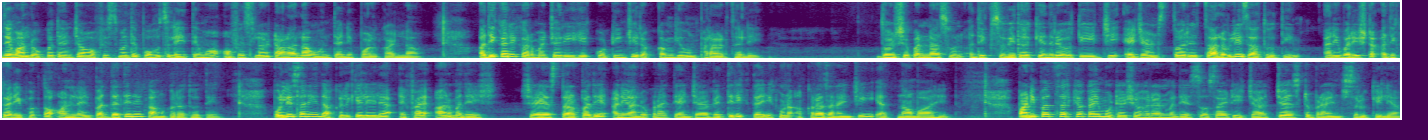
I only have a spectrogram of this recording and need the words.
जेव्हा लोक त्यांच्या ऑफिसमध्ये पोहोचले तेव्हा ऑफिसला टाळा लावून त्यांनी पळ काढला. अधिकारी कर्मचारी हे कोटींची रक्कम घेऊन फरार झाले. दोनशे पन्नासहून अधिक सुविधा केंद्रे होती जी एजंट्सद्वारे चालवली जात होती आणि वरिष्ठ अधिकारी फक्त ऑनलाईन पद्धतीने काम करत होते. पोलिसांनी दाखल केलेल्या एफ आय आरमध्ये श्रेयस तळपदे आणि आलोकनाथ यांच्या व्यतिरिक्त एकूण अकरा जणांची यात नावं आहेत. पानिपतसारख्या काही मोठ्या शहरांमध्ये सोसायटीच्या चेस्ट ब्रँच सुरू केल्या.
